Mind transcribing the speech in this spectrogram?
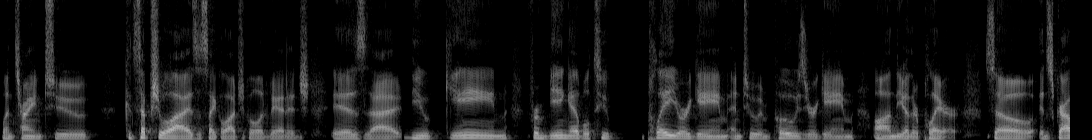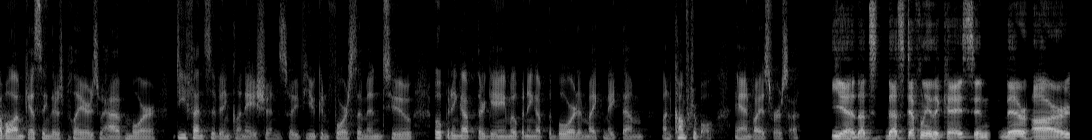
when trying to conceptualize a psychological advantage is that you gain from being able to play your game and to impose your game on the other player. So in Scrabble, I'm guessing there's players who have more defensive inclinations. So if you can force them into opening up their game, opening up the board, and might make them uncomfortable, and vice versa. Yeah, that's that's definitely the case. And there are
